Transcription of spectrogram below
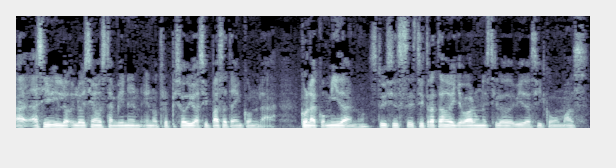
así lo, lo decíamos también en, en, otro episodio, así pasa también con la, con la comida, ¿no? Estoy, estoy tratando de llevar un estilo de vida así como más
